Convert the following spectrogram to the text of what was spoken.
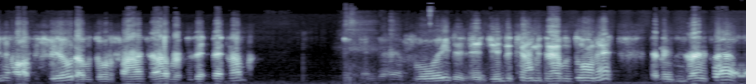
in and off the field. I was doing a fine job represent that number. And uh, Floyd and, and Jim to tell me that I was doing that, that made me very proud.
